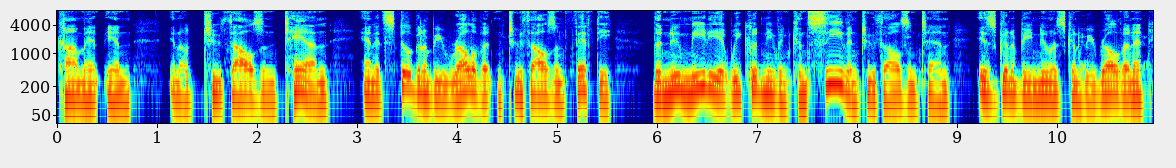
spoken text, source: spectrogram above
comment in, you know, 2010 and it's still going to be relevant in 2050. The new media we couldn't even conceive in 2010 is going to be new. It's going to be relevant, and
